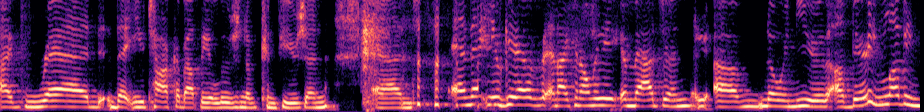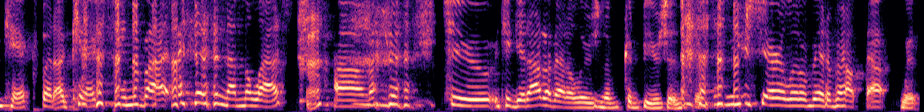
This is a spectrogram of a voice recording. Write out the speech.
I've read that you talk about the illusion of confusion, and and that you give, and I can only imagine, um, knowing you, a very loving kick, but a kick in the butt, nonetheless, um, to to get out of that illusion of confusion. So can you share a little bit about that with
